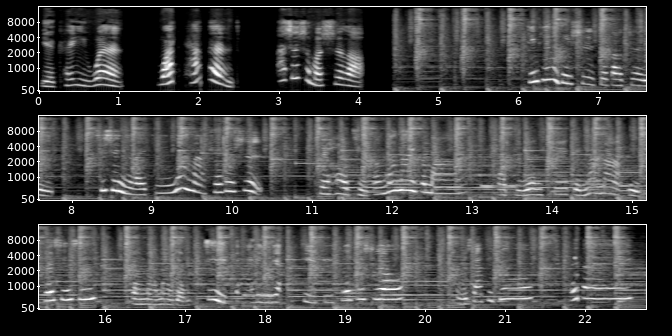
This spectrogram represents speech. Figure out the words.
也可以问。What happened？发生什么事了？今天的故事就到这里，谢谢你来听娜娜说故事。最后，请帮娜娜一个忙，在评论区给娜娜五颗星星，让娜娜有巨大力量继续说故事哦。我们下次见喽，拜拜。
